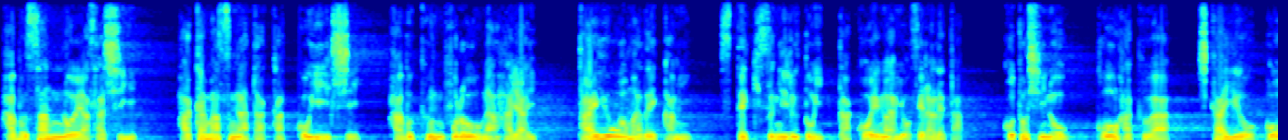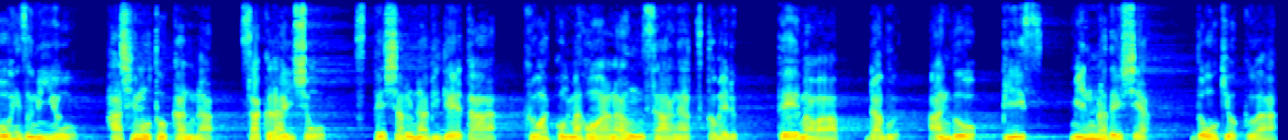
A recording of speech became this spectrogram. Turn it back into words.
ハブさんの優しい、袴姿かっこいいし、ハブくんフォローが早い、対応まで神、素敵すぎるといった声が寄せられた。今年の紅白は、司会を大泉洋、橋本環奈、桜井翔、スペシャルナビゲーター、桑子真帆アナウンサーが務める。テーマは、ラブ、ピース、みんなでシェア。同曲は、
